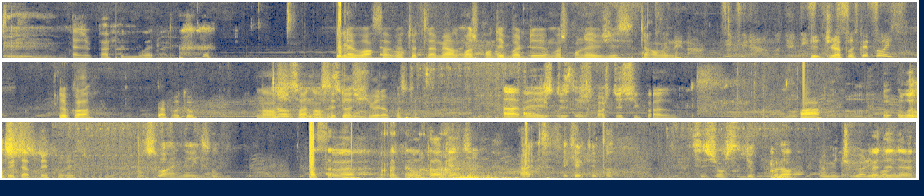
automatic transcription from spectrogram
J'ai pas fait de boîte. Vous allez voir, ça va bientôt être la merde. Moi je prends des boîtes de. Moi je prends la FG, c'est terminé. Tu, tu l'as posté, Foris De quoi? La photo? Non, Non, je sais c'est pas, bon, non, c'est Dosh bon. qui va la poster. Ah, mais je, te- posté, je crois que je te suis pas donc. Ah. Retweet après, Forest. Bonsoir Emerisson. Ah, ça va? Ça fait longtemps, Genshin. Ouais, ça fait quelques temps. C'est sur le site de. Là, mais tu vas aller Pas voir. de neuf?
